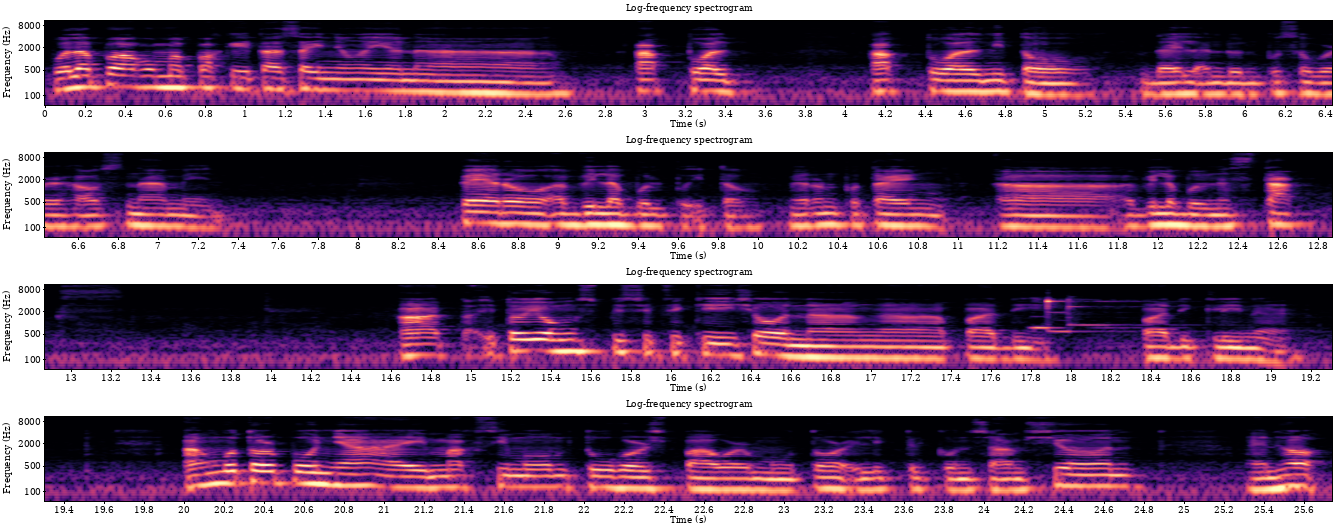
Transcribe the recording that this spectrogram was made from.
Wala po ako mapakita sa inyo ngayon na actual actual nito dahil andun po sa warehouse namin. Pero available po ito. Meron po tayong uh, available na stocks. At ito yung specification ng uh, paddy, paddy cleaner. Ang motor po niya ay maximum 2 horsepower motor, electric consumption, and ho,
